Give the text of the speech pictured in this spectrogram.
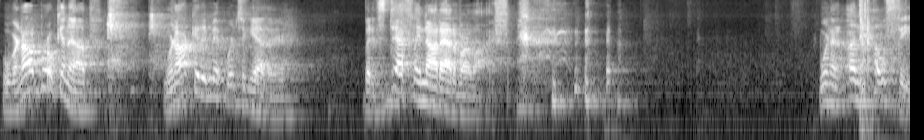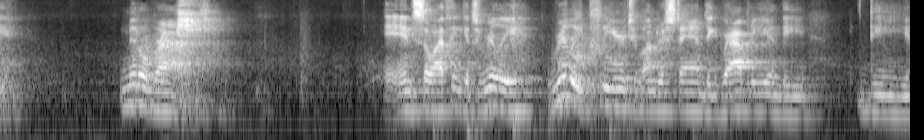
Well, we're not broken up. We're not going to admit we're together, but it's definitely not out of our life. we're in an unhealthy middle ground. And so I think it's really, really clear to understand the gravity and the the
